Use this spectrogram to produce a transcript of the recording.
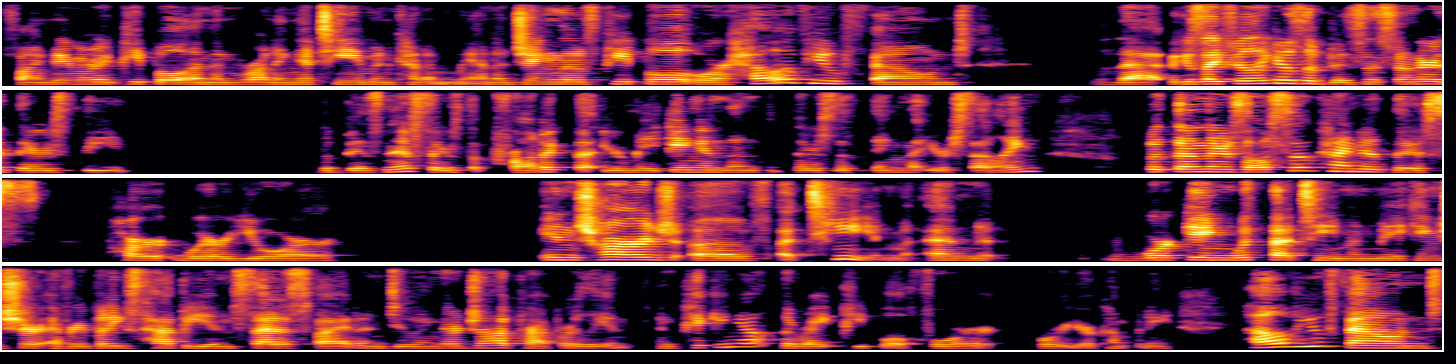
finding the right people and then running a team and kind of managing those people? Or how have you found that? Because i feel like as a business owner there's the the business there's the product that you're making and then there's the thing that you're selling. But then there's also kind of this part where you're in charge of a team and working with that team and making sure everybody's happy and satisfied and doing their job properly and, and picking out the right people for for your company. How have you found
